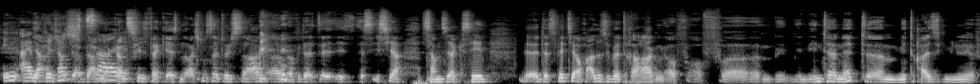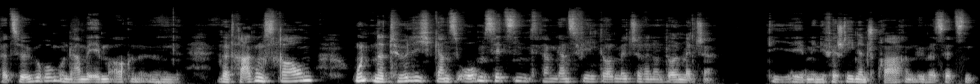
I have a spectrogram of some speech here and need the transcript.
in einem ja, Gerichtssaal. Ich hab, wir haben ja ganz viel vergessen. Aber ich muss natürlich sagen, äh, es ist ja, das haben Sie ja gesehen, äh, das wird ja auch alles übertragen auf, auf äh, im Internet äh, mit 30 Minuten Verzögerung und da haben wir eben auch einen Übertragungsraum und natürlich ganz oben sitzend haben ganz viele Dolmetscherinnen und Dolmetscher, die eben in die verschiedenen Sprachen übersetzen.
